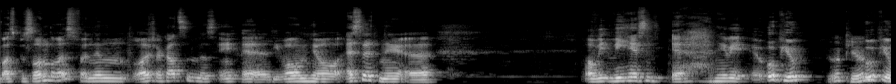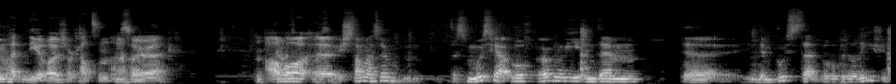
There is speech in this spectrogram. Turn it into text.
was Besonderes von den Räucherkerzen. Das, äh, die waren hier Acid, nee, äh, Oh, wie, wie heißen die? Äh, nee, wie, äh, Opium. Opium. Opium hatten die Räucherkerzen. Also, Aha. äh, aber äh, ich sag mal so, das muss ja auch irgendwie in dem äh, in dem Bus dann auch ein bisschen riechen.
